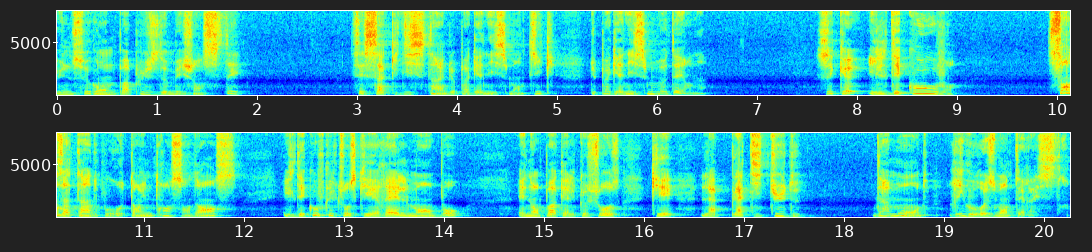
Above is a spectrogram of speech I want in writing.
une seconde, pas plus de méchanceté. C'est ça qui distingue le paganisme antique du paganisme moderne. C'est qu'il découvre, sans atteindre pour autant une transcendance, il découvre quelque chose qui est réellement beau et non pas quelque chose qui est la platitude d'un monde rigoureusement terrestre.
